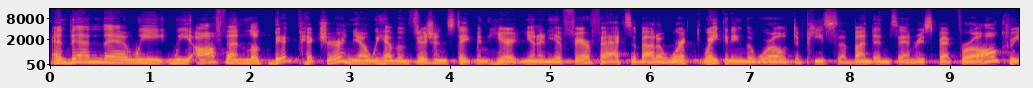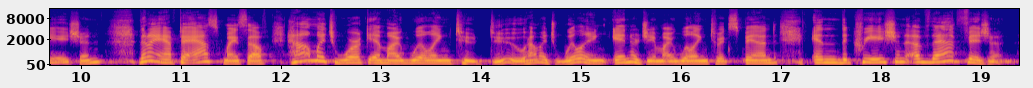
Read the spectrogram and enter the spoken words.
And then the, we, we often look big picture, and you know, we have a vision statement here at Unity of Fairfax about awakening the world to peace, abundance, and respect for all creation. Then I have to ask myself, how much work am I willing to do? How much willing energy am I willing to expend in the creation of that vision?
